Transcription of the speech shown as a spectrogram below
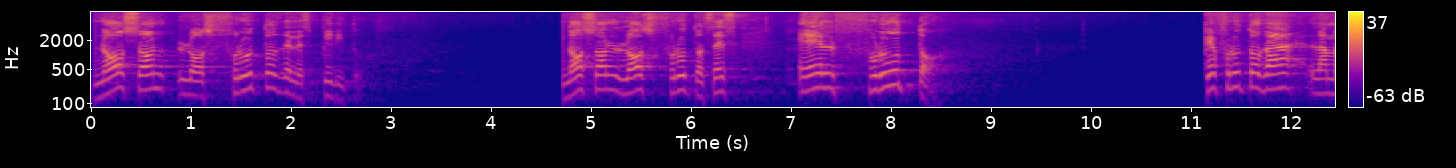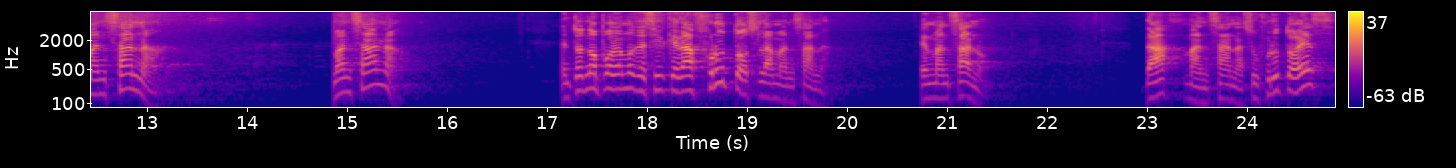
no son los frutos del Espíritu. No son los frutos, es el fruto. ¿Qué fruto da la manzana? Manzana. Entonces no podemos decir que da frutos la manzana, el manzano. Da manzana. Su fruto es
